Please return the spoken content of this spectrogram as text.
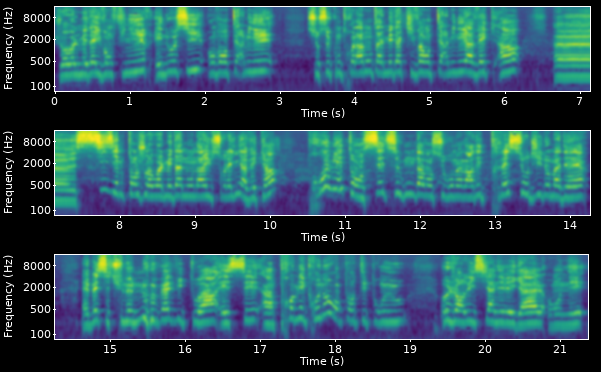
Joao Almeida, ils vont finir. Et nous aussi, on va en terminer sur ce contre-la-montre. Almeida qui va en terminer avec un euh, sixième temps. Joao Almeida, nous on arrive sur la ligne avec un Premier temps, 7 secondes d'avance sur Romain Bardet, 13 sur Gino Madère. Eh ben c'est une nouvelle victoire et c'est un premier chrono remporté pour nous. Aujourd'hui ici à Nevegal, on est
